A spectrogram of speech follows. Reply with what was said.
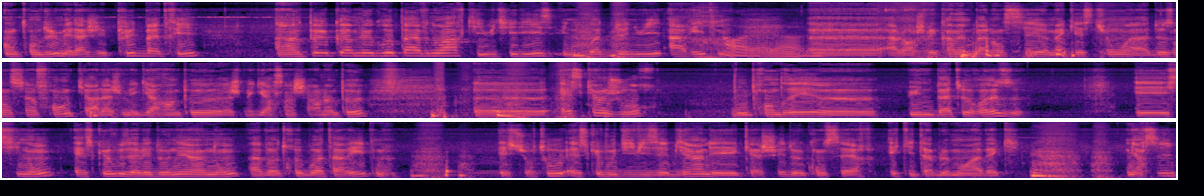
entendu, mais là, j'ai plus de batterie. Un peu comme le groupe Ave Noire qui utilise une boîte de nuit à rythme. Euh, alors, je vais quand même balancer euh, ma question à deux anciens francs, car là, je m'égare un peu, euh, je m'égare Saint-Charles un peu. Euh, Est-ce qu'un jour, vous prendrez euh, une batteuse Et sinon, est-ce que vous avez donné un nom à votre boîte à rythme? Et surtout, est-ce que vous divisez bien les cachets de concert équitablement avec? Merci.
